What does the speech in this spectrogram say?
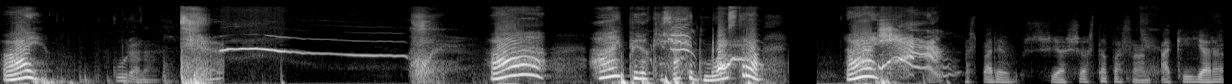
Ai! Cura-les. Però què és aquest monstre? Ai! Espereu, si això està passant aquí i ara,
